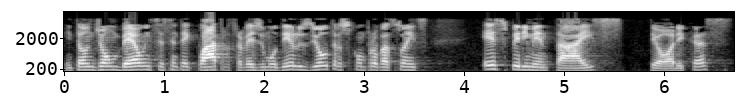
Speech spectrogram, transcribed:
Então, John Bell, em 64, através de modelos e outras comprovações experimentais, teóricas,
